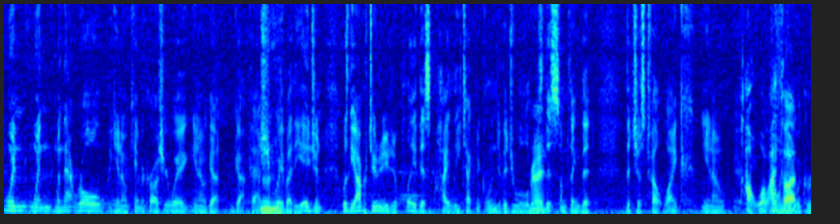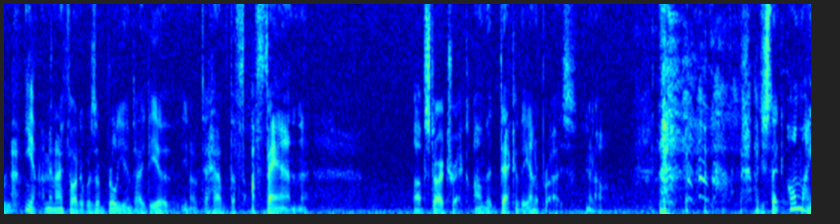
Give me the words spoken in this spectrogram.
when when when that role you know came across your way, you know got got passed away by the agent, was the opportunity to play this highly technical individual. Was this something that that just felt like you know? Oh well, I thought uh, yeah. I mean, I thought it was a brilliant idea. You know, to have the f- a fan of Star Trek on the deck of the Enterprise. You know, I just thought, oh my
